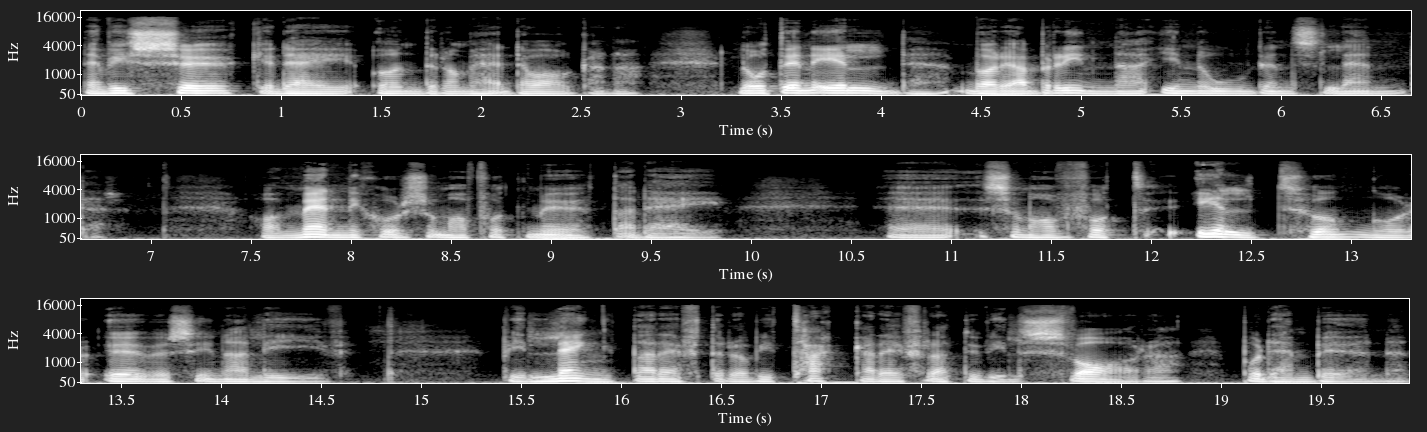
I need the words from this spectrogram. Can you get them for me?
när vi söker dig under de här dagarna. Låt en eld börja brinna i Nordens länder av människor som har fått möta dig, eh, som har fått eldtungor över sina liv. Vi längtar efter och vi tackar dig för att du vill svara på den bönen.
